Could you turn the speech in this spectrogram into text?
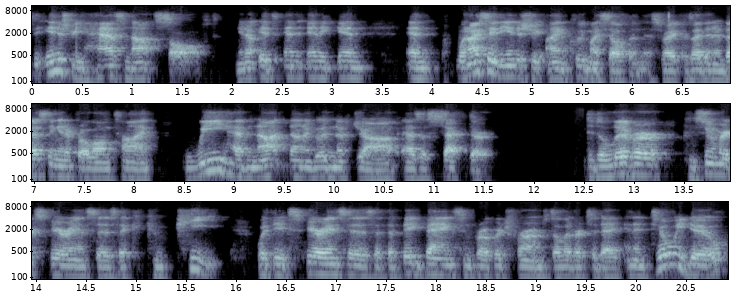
the industry has not solved. You know, it's and and and and when I say the industry, I include myself in this, right? Because I've been investing in it for a long time. We have not done a good enough job as a sector to deliver consumer experiences that could compete with the experiences that the big banks and brokerage firms deliver today. And until we do,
